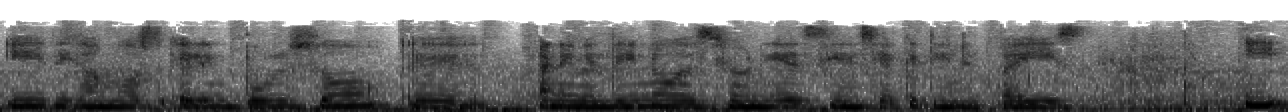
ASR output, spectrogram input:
y, digamos, el impulso eh, a nivel de innovación y de ciencia que tiene el país y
